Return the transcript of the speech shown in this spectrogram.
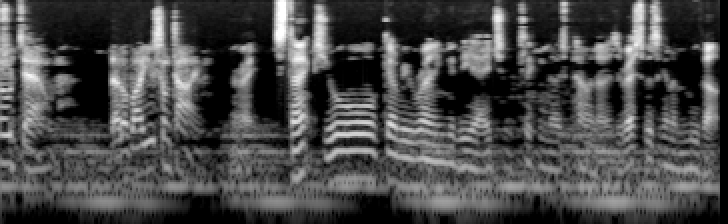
Time. down. That'll buy you some time. Alright, Stacks, you're going to be running with the edge and clicking those power nodes. The rest of us are going to move up.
